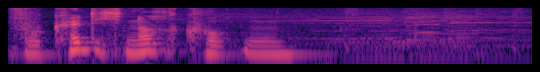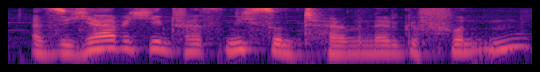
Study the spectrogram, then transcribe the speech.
Wo könnte ich noch gucken? Also hier habe ich jedenfalls nicht so ein Terminal gefunden.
